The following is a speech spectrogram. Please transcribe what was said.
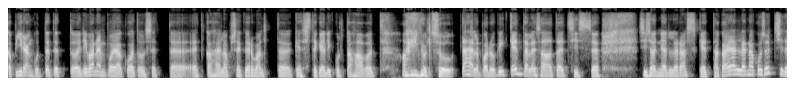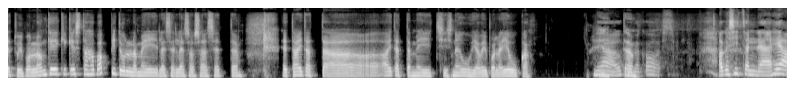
ka piirangute tõttu oli vanempoja kodus, et, et kahe lapse kõrvalt, kes tegelikult tahavad ainult su tähelepanu kõik endale saada, et siis, siis on jälle raske, et aga jälle nagu sa ütlesid, et võib-olla on keegi, kes tahab appi tulla meile selles osas, et, et aidata, aidata meid siis nõu ja võib-olla jõuga ja õpime koos aga siit on äh, hea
